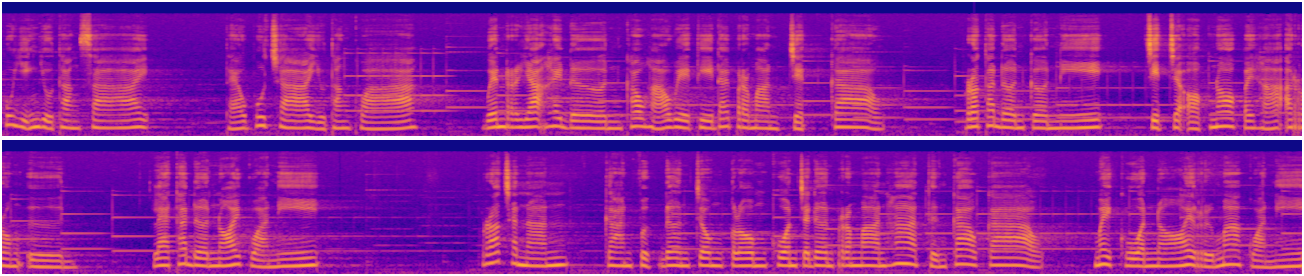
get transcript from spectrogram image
ผู้หญิงอยู่ทางซ้าย แถวผู้ชายอยู่ทางขวา เว้นระยะให้เดินเข้าหาเวทีได้ประมาณเจ็ดก้าวเพราะถ้าเดินเกินนี้ จิตจะออกนอกไปหาอารมณ์อื่น และถ้าเดินน้อยกว่านี้ เพราะฉะนั้น การฝึกเดินจงกรมควรจะเดินประมาณ5ถึงก้าวไม่ควรน้อยหรือมากกว่านี้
